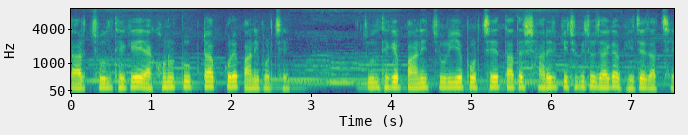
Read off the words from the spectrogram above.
তার চুল থেকে এখনও টুপটাপ করে পানি পড়ছে। চুল থেকে পানি চুরিয়ে পড়ছে, তাতে শাড়ির কিছু কিছু জায়গা ভিজে যাচ্ছে।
